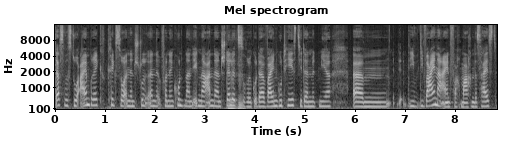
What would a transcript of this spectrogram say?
das, was du einbringst, kriegst du an den von den Kunden an irgendeiner anderen Stelle mhm. zurück. Oder Weingut Hes, die dann mit mir ähm, die, die Weine einfach machen. Das heißt,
